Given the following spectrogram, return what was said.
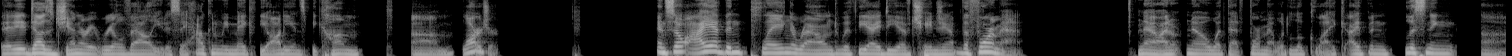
It does generate real value to say, how can we make the audience become um, larger? And so I have been playing around with the idea of changing up the format. Now, I don't know what that format would look like. I've been listening, uh,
